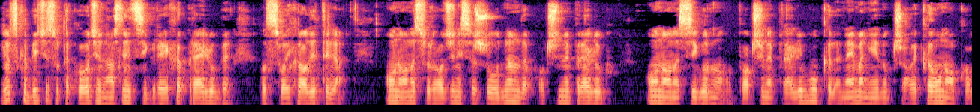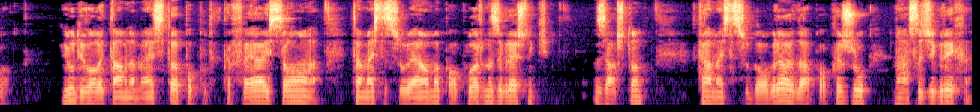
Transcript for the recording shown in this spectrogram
Ljudska bića su takođe naslednici greha preljube od svojih roditelja. On, ona su rođeni sa žudnjom da počine preljubu. On, ona sigurno počine preljubu kada nema nijednog čoveka unokolo. Ljudi vole tamna mesta poput kafea i salona. Ta mesta su veoma popularna za grešnike. Zašto? Ta mesta su dobra da pokažu nasledđe greha.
